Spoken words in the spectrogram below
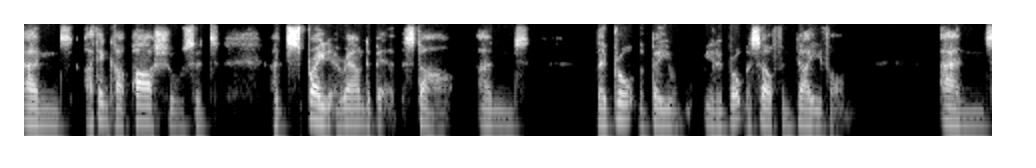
And I think our partials had had sprayed it around a bit at the start, and they brought the B, you know, brought myself and Dave on, and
